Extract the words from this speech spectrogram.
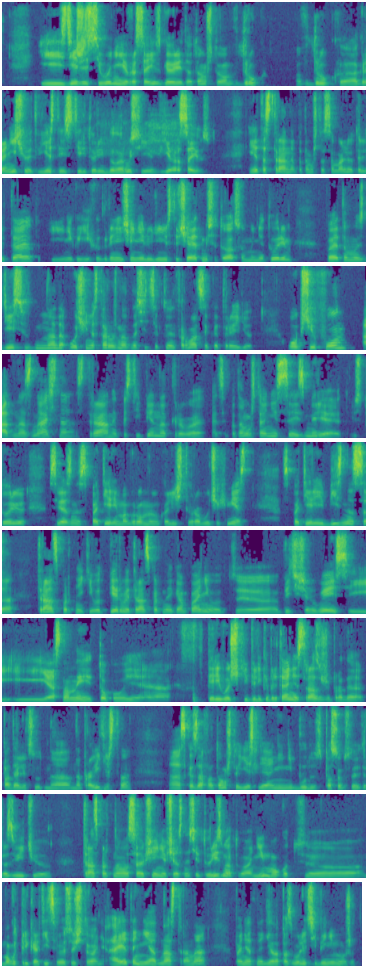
И здесь же сегодня Евросоюз говорит о том, что он вдруг, вдруг ограничивает въезд из территории Белоруссии в Евросоюз. И это странно, потому что самолеты летают, и никаких ограничений люди не встречают, мы ситуацию мониторим, поэтому здесь надо очень осторожно относиться к той информации, которая идет. Общий фон однозначно страны постепенно открываются, потому что они соизмеряют историю, связанную с потерей огромного количества рабочих мест, с потерей бизнеса, транспортники. Вот первые транспортные компании, вот э, British Airways и, и основные топовые э, перевозчики Великобритании сразу же подали в суд на, на правительство, э, сказав о том, что если они не будут способствовать развитию транспортного сообщения, в частности туризма, то они могут, э, могут прекратить свое существование. А это ни одна страна, понятное дело, позволить себе не может.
